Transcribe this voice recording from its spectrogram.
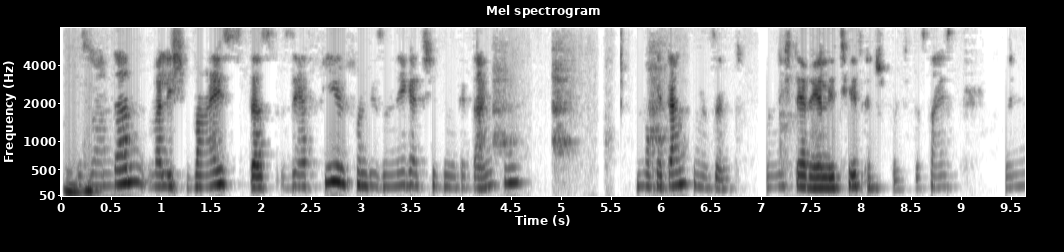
mhm. sondern weil ich weiß, dass sehr viel von diesen negativen Gedanken nur Gedanken sind und nicht der Realität entspricht. Das heißt, wenn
